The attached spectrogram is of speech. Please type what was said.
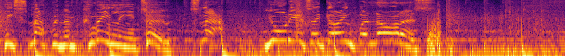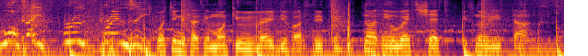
He's snapping them cleanly in two. Snap! The audience are going bananas! What a fruit frenzy! Watching this as a monkey will be very devastating. Putting on a wet shirt is not really task.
